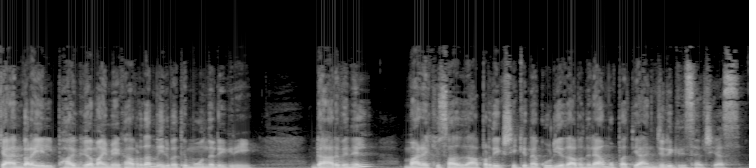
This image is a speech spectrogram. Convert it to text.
ക്യാൻബറയിൽ ഭാഗികമായി മേഘാവൃതം ഇരുപത്തിമൂന്ന് ഡിഗ്രി. ഡാർവിനിൽ മഴയ്ക്കു സാധ്യത. പ്രതീക്ഷിക്കുന്ന കൂടിയ താപനില മുപ്പത്തി അഞ്ച് degree Celsius.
